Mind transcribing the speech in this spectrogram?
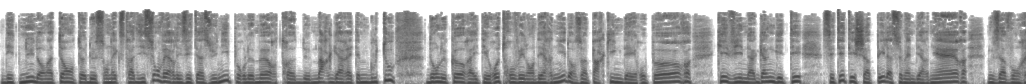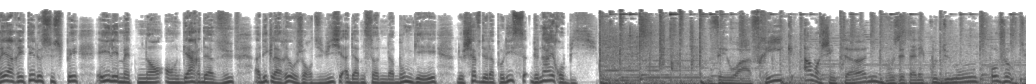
détenu dans l'attente de son extradition vers les États-Unis pour le meurtre de Margaret Mboutou, dont le corps a été retrouvé l'an dernier dans un parking d'aéroport. Kevin Gangete s'était échappé la semaine dernière. Nous avons réarrêté le suspect et il est maintenant en garde à vue, a déclaré aujourd'hui Adamson Bungé, le chef de la police de Nairobi. VOA Afrique à Washington. Vous êtes à l'écoute du monde aujourd'hui.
